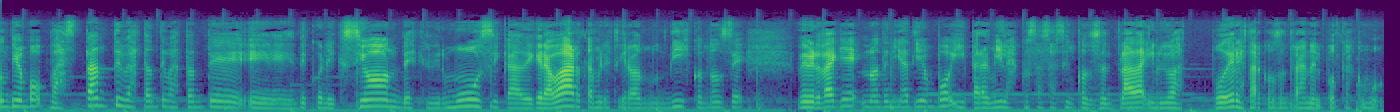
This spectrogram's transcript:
un tiempo bastante, bastante, bastante eh, de conexión, de escribir música, de grabar. También estoy grabando un disco, entonces de verdad que no tenía tiempo y para mí las cosas se hacen concentrada y no iba a poder estar concentrada en el podcast como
